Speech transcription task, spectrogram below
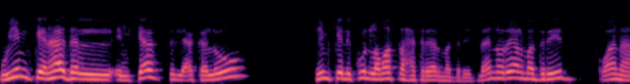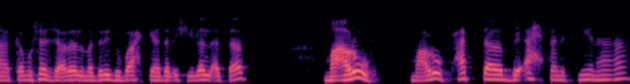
ويمكن هذا ال- الكف اللي أكلوه يمكن يكون لمصلحة ريال مدريد لأنه ريال مدريد وأنا كمشجع ريال مدريد وبحكي هذا الشيء للأسف معروف معروف حتى بأحسن سنينها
